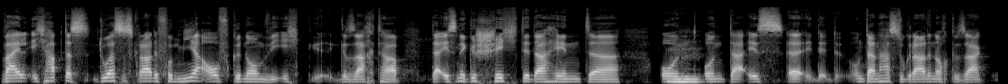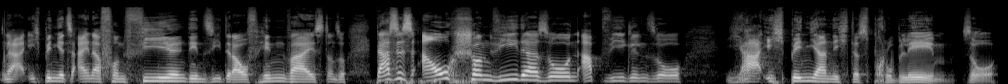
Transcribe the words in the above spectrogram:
weil ich habe das, du hast es gerade von mir aufgenommen, wie ich gesagt habe, da ist eine Geschichte dahinter und mhm. und da ist äh, und dann hast du gerade noch gesagt, ja, ich bin jetzt einer von vielen, den sie darauf hinweist und so. Das ist auch schon wieder so ein Abwiegeln so ja, ich bin ja nicht das Problem. So.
